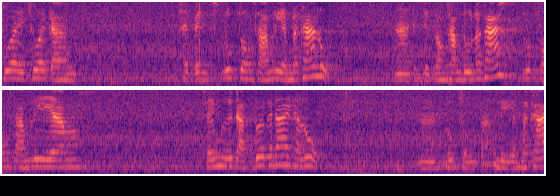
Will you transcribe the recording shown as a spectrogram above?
ช่วยช่วยกันให้เป็นรูปทรงสามเหลี่ยมนะคะ ลูกอ่าเด็กๆลองทำดูนะคะ รูปทรงสามเหลี่ยม ใช้มือดัดด้วยก็ได้ค่ะลูกอ่ารูปทรงสามเหลี่ยมนะคะ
